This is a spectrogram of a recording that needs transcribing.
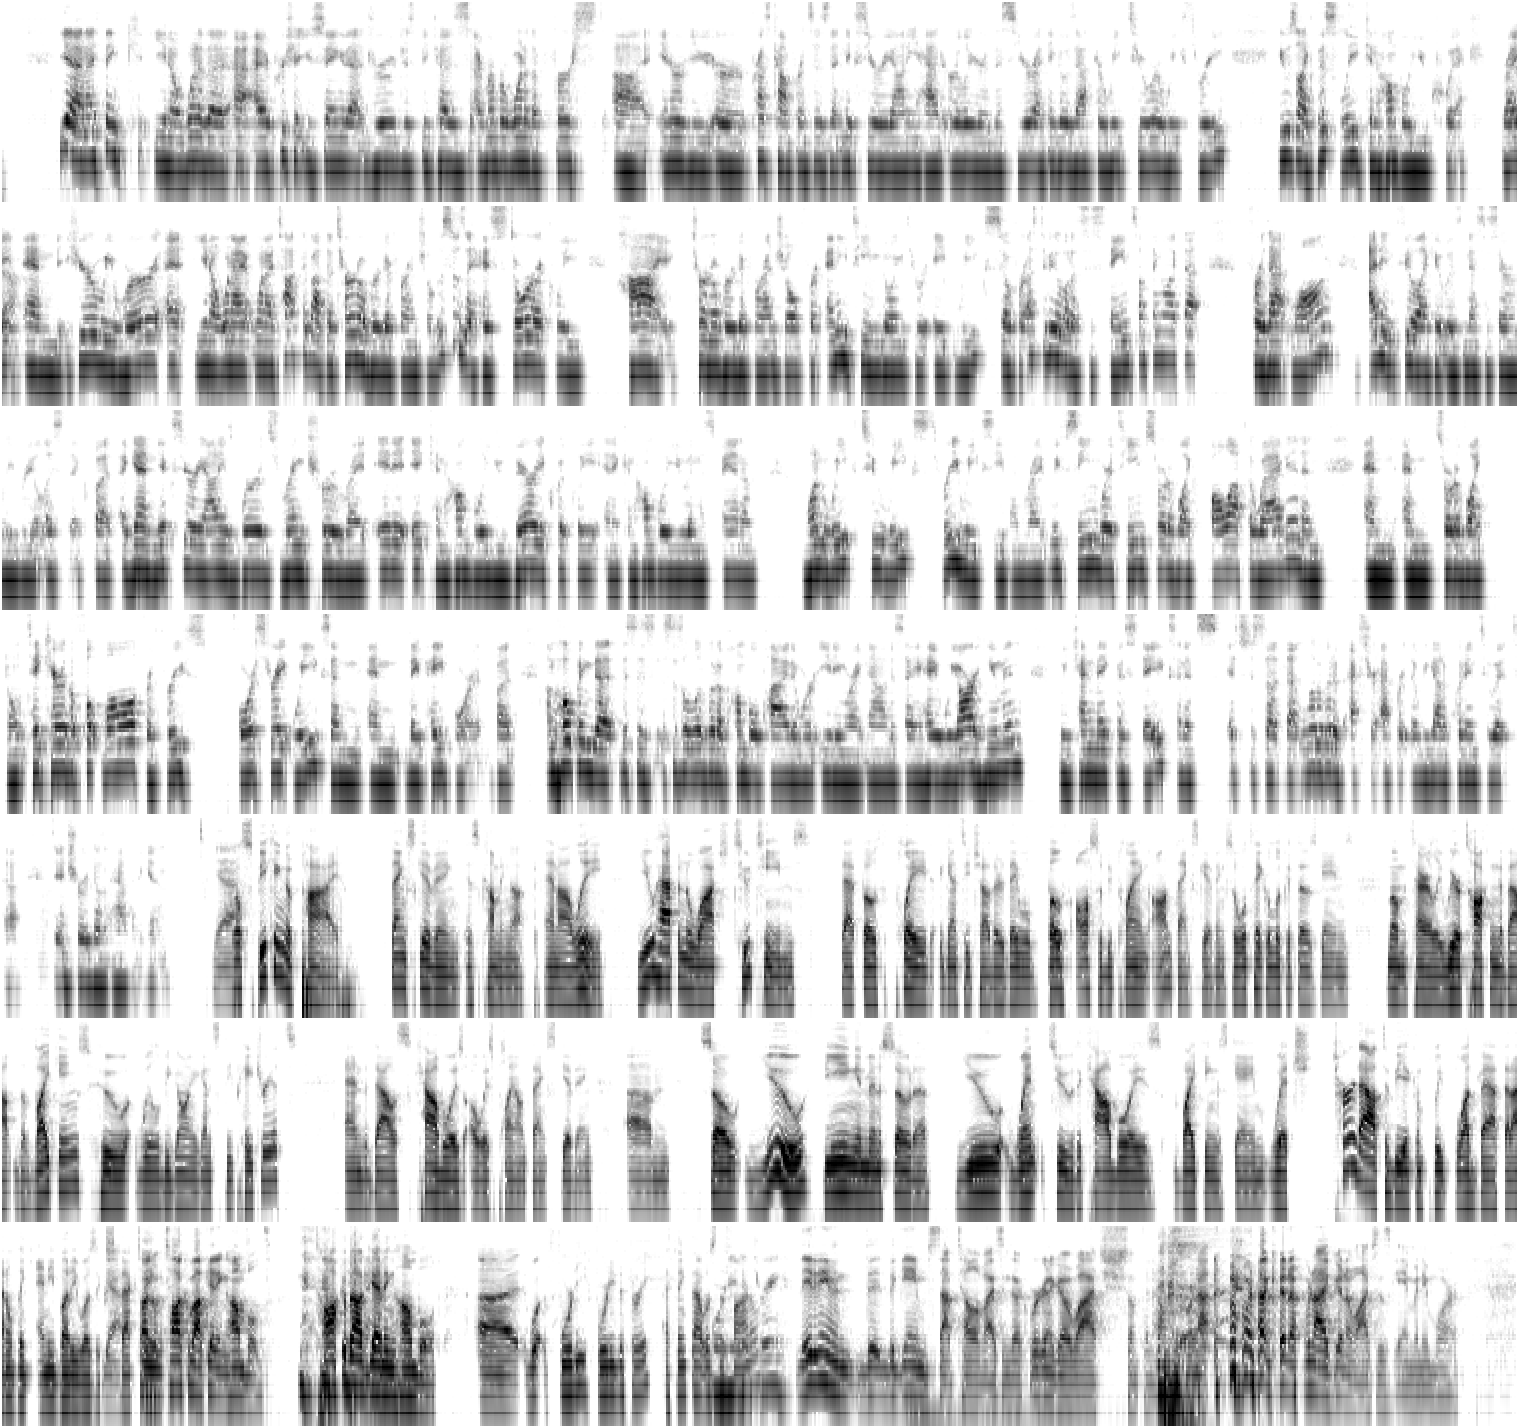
Yeah, and I think you know one of the I appreciate you saying that, Drew, just because I remember one of the first uh, interview or press conferences that Nick Sirianni had earlier this year. I think it was after week two or week three. He was like, "This league can humble you quick." Right? Yeah. and here we were and you know when i when i talked about the turnover differential this was a historically high turnover differential for any team going through eight weeks. So for us to be able to sustain something like that for that long i didn't feel like it was necessarily realistic. But again nick sirianni's words ring true right? It, it, it can humble you very quickly and it can humble you in the span of one week, two weeks, three mm-hmm. weeks even, right? We've seen where teams sort of like fall off the wagon and and and sort of like don't take care of the football for three four straight weeks and and they pay for it. But i'm hoping that this is this is a little bit of humble pie that we're eating right now to say hey we are human. We can make mistakes. And it's it's just a, that little bit of extra effort that we got to put into it to to ensure it doesn't happen again. Yeah. Well speaking of pie thanksgiving is coming up. And ali you happen to watch two teams that both played against each other. They will both also be playing on Thanksgiving. So we'll take a look at those games momentarily. We are talking about the Vikings, who will be going against the Patriots, and the Dallas Cowboys always play on Thanksgiving. Um, so you, being in Minnesota, you went to the Cowboys Vikings game, which turned out to be a complete bloodbath that I don't think anybody was expecting. Yeah, talk, talk about getting humbled. talk about getting humbled uh what 40 40 to 3 i think that was the final. they didn't even the, the game stopped televising. They're like we're gonna go watch something else. We're not we're not gonna we're not gonna watch this game anymore.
